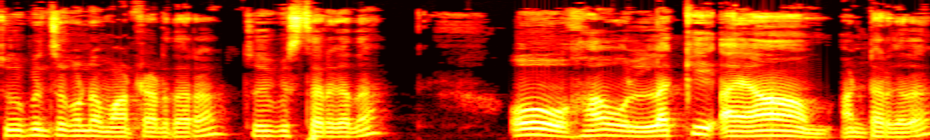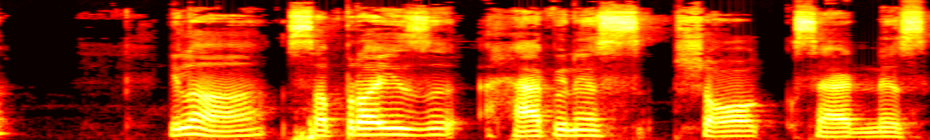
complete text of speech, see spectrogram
చూపించకుండా మాట్లాడతారా? చూపిస్తారు కదా. ఓ హౌ లక్కీ ఐ ఆమ్ అంటారు కదా. ఇలా సర్ప్రైజ్ హ్యాపీనెస్ షాక్ సాడ్నెస్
